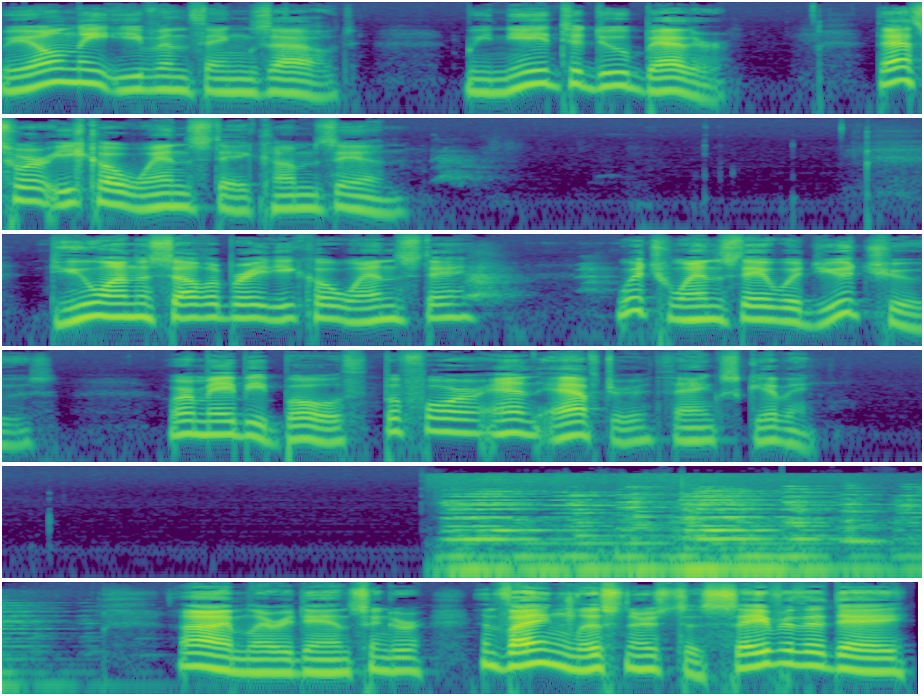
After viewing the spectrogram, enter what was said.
we only even things out. We need to do better. That's where Eco Wednesday comes in. Do you want to celebrate Eco Wednesday? Which Wednesday would you choose? Or maybe both, before and after Thanksgiving. I'm Larry Dansinger, inviting listeners to savor the day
